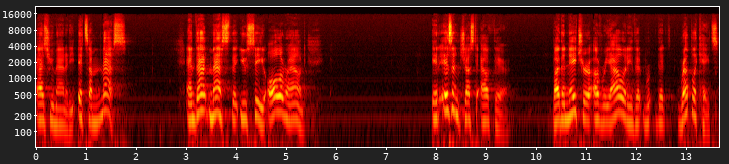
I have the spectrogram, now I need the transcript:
as humanity. It's a mess. And that mess that you see all around, it isn't just out there. By the nature of reality that, that replicates,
